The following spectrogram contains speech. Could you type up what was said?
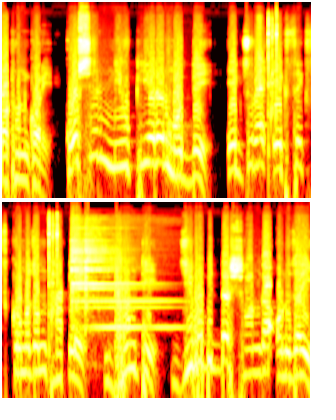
গঠন করে। কোষের নিউক্লিয়ারের মধ্যে একজোড়া এক্স এক্স ক্রোমোজোম থাকলে ভ্রূণটি জীববিদ্যার সংজ্ঞা অনুযায়ী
